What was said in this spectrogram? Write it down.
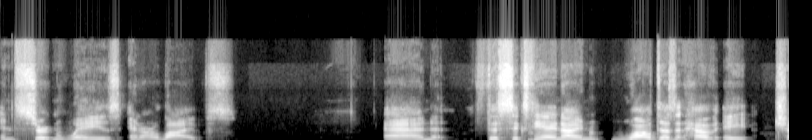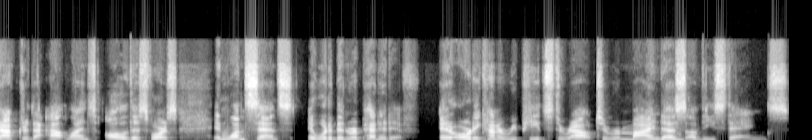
in certain ways in our lives. And the 1689, while doesn't have a chapter that outlines all of this for us, in one sense, it would have been repetitive. It already kind of repeats throughout to remind mm-hmm. us of these things.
